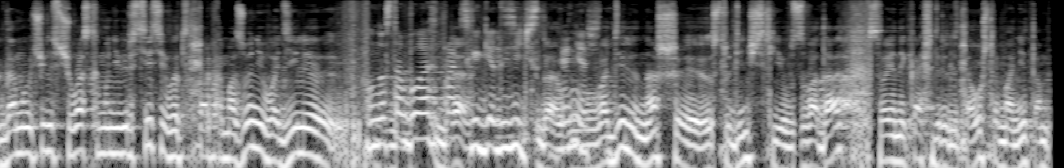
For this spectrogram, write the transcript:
когда мы учились в Чувашском университете, в этот парк Амазонии водили... У нас там была практика да, геодезическая, да, конечно. Водили наши студенческие взвода с военной кафедры для того, чтобы они там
